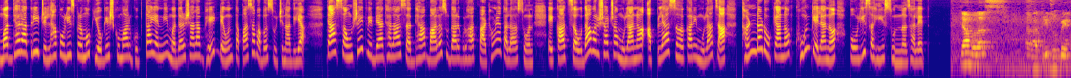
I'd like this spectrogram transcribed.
मध्यरात्री जिल्हा पोलीस प्रमुख योगेश कुमार गुप्ता यांनी मदरशाला भेट देऊन तपासाबाबत सूचना दिल्या. त्या संशयित विद्यार्थ्याला सध्या बालसुधारगृहात पाठवण्यात आलं असून एका चौदा वर्षाच्या मुलानं आपल्या सहकारी मुलाचा थंड डोक्यानं खून केल्यानं पोलीसही सुन्न झालेत. त्या मुलास रात्री झोपेत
